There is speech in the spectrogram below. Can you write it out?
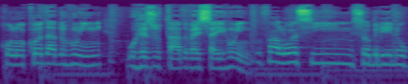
colocou dado ruim, o resultado vai sair ruim. Tu falou assim sobre no,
